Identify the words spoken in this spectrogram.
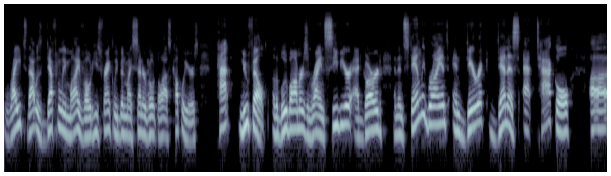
right. That was definitely my vote. He's frankly been my center vote the last couple years. Pat Neufeld of the Blue Bombers and Ryan Sceviour at guard, and then Stanley Bryant and Derek Dennis at tackle. Uh,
